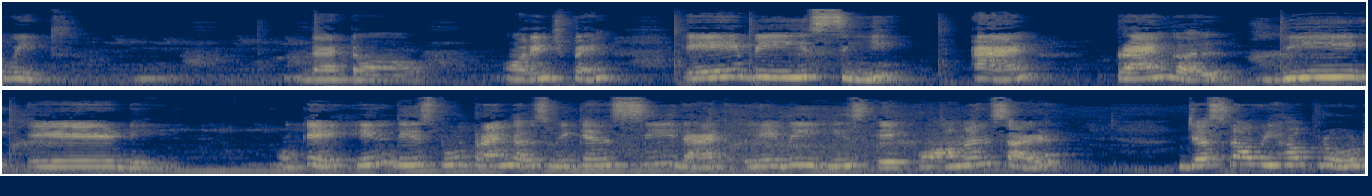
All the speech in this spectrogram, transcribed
with that uh, orange pen ABC and triangle BAD. Okay, in these two triangles we can see that AB is a common side. Just now we have proved,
